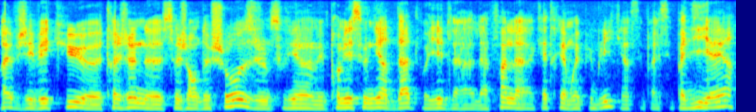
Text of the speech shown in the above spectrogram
Bref, j'ai vécu euh, très jeune euh, ce genre de choses. Je me souviens, mes premiers souvenirs datent, vous voyez, de la, fin de la quatrième République. Hein, c'est pas, pas d'hier.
